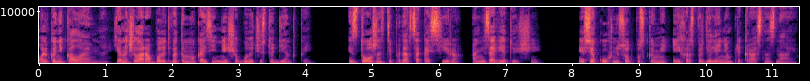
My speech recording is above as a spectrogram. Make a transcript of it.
«Ольга Николаевна, я начала работать в этом магазине еще будучи студенткой. Из должности продавца-кассира, а не заведующей. И всю кухню с отпусками и их распределением прекрасно знаю.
